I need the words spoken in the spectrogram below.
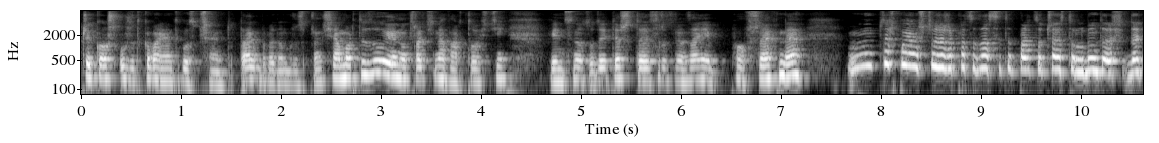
czy koszt użytkowania tego sprzętu, tak? Bo wiadomo, że sprzęt się amortyzuje, no traci na wartości, więc no tutaj też to jest rozwiązanie powszechne. Mm, też powiem szczerze, że pracodawcy to bardzo często lubią dać, dać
